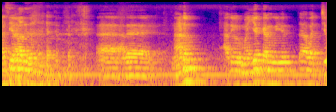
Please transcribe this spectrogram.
அரசியல்வாதி அத நானும் அதை ஒரு மைய கருவியத்தை வச்சு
